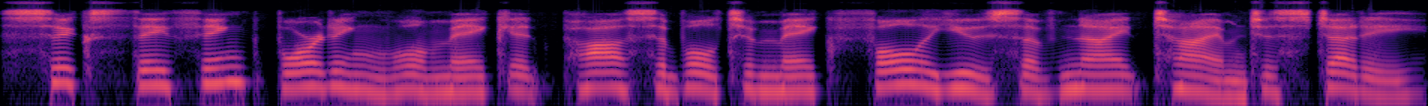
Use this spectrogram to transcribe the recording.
6. They think boarding will make it possible to make full use of night time to study.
